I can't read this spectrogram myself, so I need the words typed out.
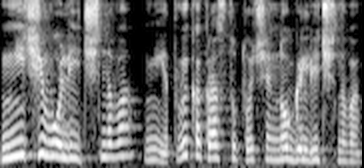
Ничего личного. Нет, вы как раз тут очень много личного.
